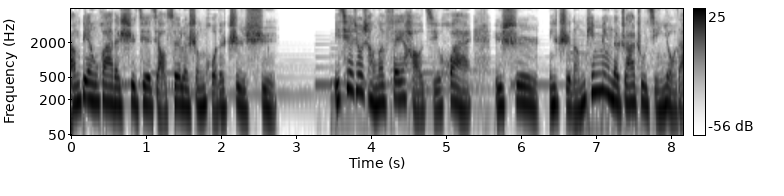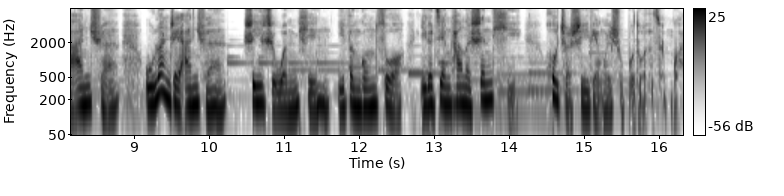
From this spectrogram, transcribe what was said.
当变化的世界搅碎了生活的秩序，一切就成了非好即坏。于是你只能拼命的抓住仅有的安全，无论这安全是一纸文凭、一份工作、一个健康的身体，或者是一点为数不多的存款。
